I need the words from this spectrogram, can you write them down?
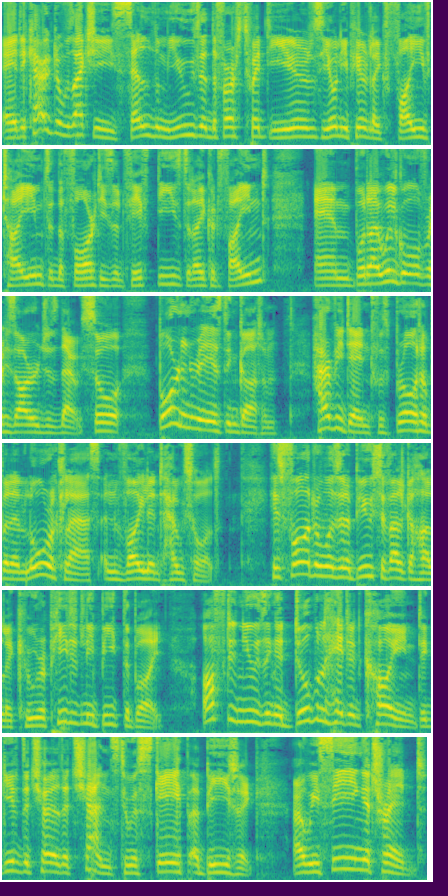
Uh, the character was actually seldom used in the first 20 years. He only appeared like five times in the 40s and 50s that I could find. Um, but I will go over his origins now. So, born and raised in Gotham, Harvey Dent was brought up in a lower class and violent household. His father was an abusive alcoholic who repeatedly beat the boy, often using a double-headed coin to give the child a chance to escape a beating. Are we seeing a trend?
